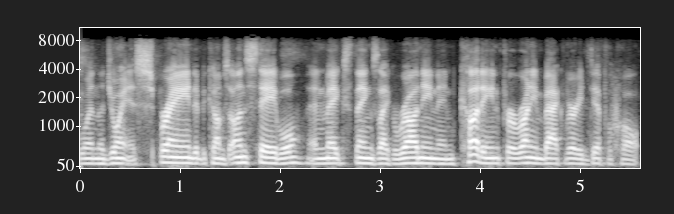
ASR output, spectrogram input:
when the joint is sprained, it becomes unstable and makes things like running and cutting for a running back very difficult.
